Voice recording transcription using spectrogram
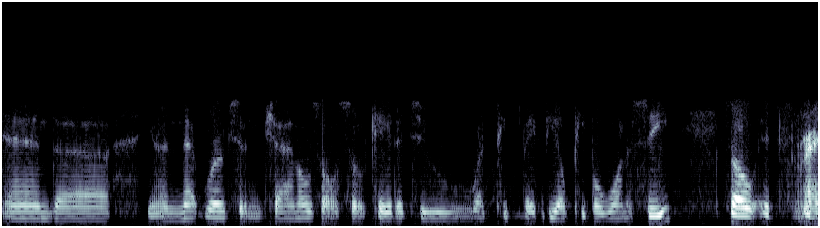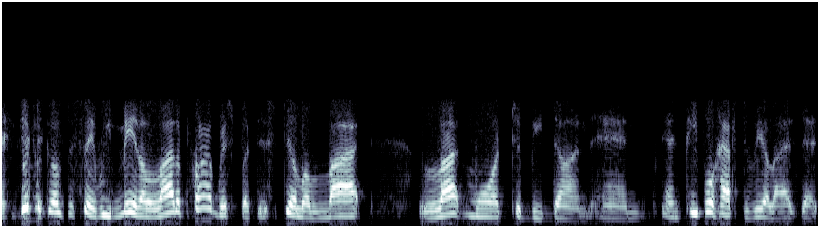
and uh, you know networks and channels also cater to what people they feel people want to see. So it's, right. difficult to say. We've made a lot of progress, but there's still a lot, lot more to be done. And and people have to realize that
